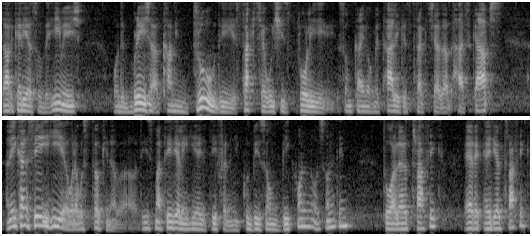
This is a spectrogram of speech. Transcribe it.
dark areas of the image or the bridge are coming through the structure, which is probably some kind of metallic structure that has gaps. And you can see here what I was talking about. This material in here is different. It could be some beacon or something to alert traffic, aerial traffic.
